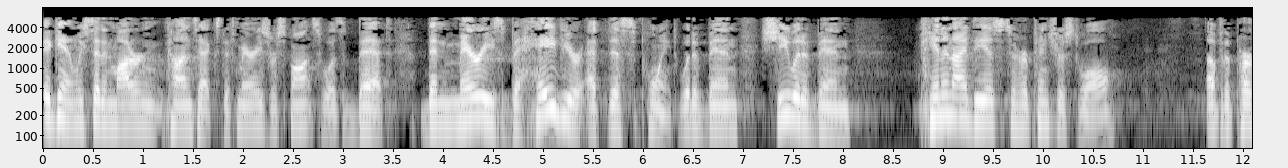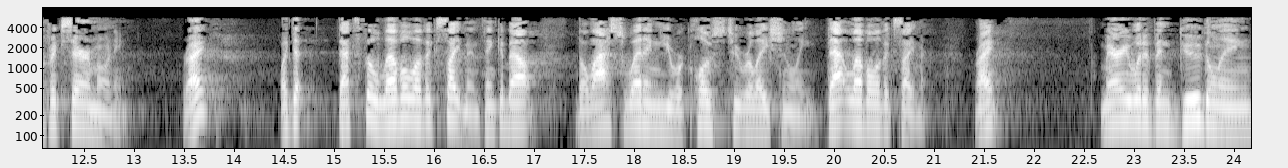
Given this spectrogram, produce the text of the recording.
again, we said in modern context, if Mary's response was bet, then Mary's behavior at this point would have been she would have been pinning ideas to her Pinterest wall of the perfect ceremony. Right? Like that, that's the level of excitement. Think about the last wedding you were close to relationally. That level of excitement. Right? Mary would have been Googling,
